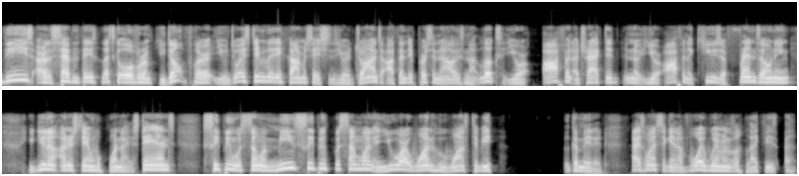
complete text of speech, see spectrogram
These are the seven things. Let's go over them. You don't flirt. You enjoy stimulating conversations. You are drawn to authentic personalities, not looks. You are often attracted. No, you're often accused of friend zoning. You do not understand one night stands. Sleeping with someone means sleeping with someone, and you are one who wants to be committed. Guys, once again, avoid women like these uh, at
